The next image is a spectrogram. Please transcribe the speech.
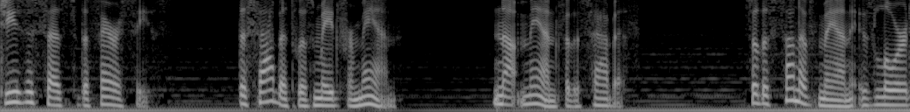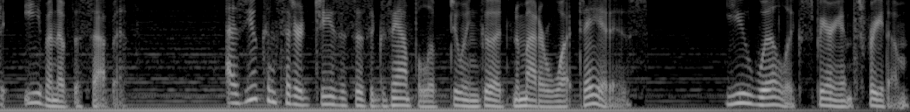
Jesus says to the Pharisees, The Sabbath was made for man, not man for the Sabbath. So the Son of Man is Lord even of the Sabbath. As you consider Jesus' example of doing good no matter what day it is, you will experience freedom.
